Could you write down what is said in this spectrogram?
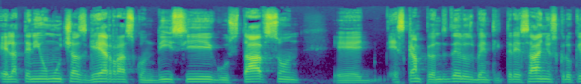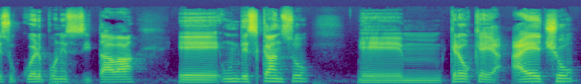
él, ha tenido muchas guerras con DC, Gustafsson. Eh, es campeón desde los 23 años. Creo que su cuerpo necesitaba eh, un descanso. Em, creo que ha hecho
